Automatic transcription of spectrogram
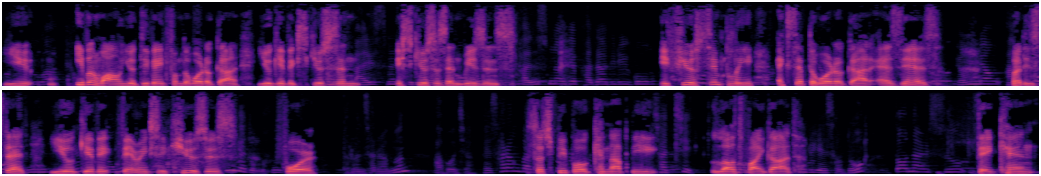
You, even while you deviate from the word of God, you give excuses and excuses and reasons. If you simply accept the word of God as is, but instead you give it various excuses for such people cannot be loved by God. They can,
